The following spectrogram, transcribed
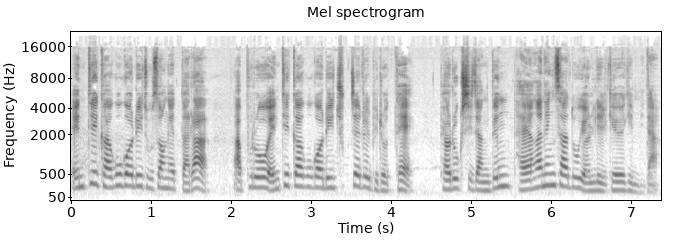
앤틱 가구거리 조성에 따라 앞으로 앤틱 가구거리 축제를 비롯해 벼룩시장 등 다양한 행사도 열릴 계획입니다.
